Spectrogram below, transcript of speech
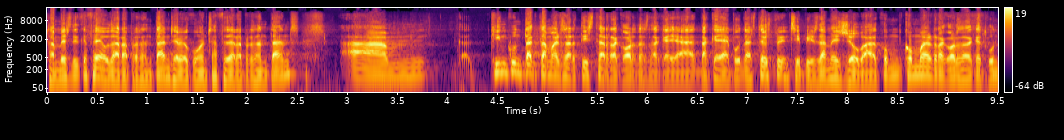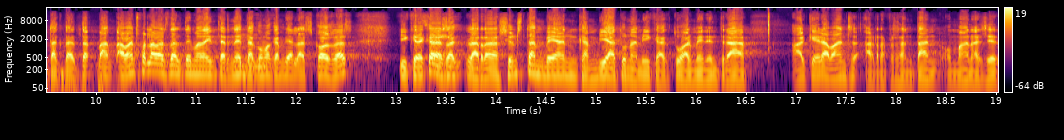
també has dit que fèieu de representants, ja vau començar a fer de representants. Um, quin contacte amb els artistes recordes d'aquella època, dels teus principis, de més jove? Com, com el recordes d'aquest contacte? Abans parlaves del tema d'internet, de com ha canviat les coses, i crec que les, les relacions també han canviat una mica actualment entre el que era abans el representant o mànager,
